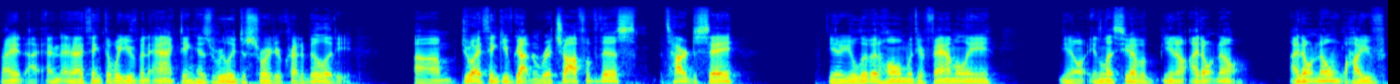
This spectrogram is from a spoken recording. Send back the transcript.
right? I, and and I think the way you've been acting has really destroyed your credibility. Um, do I think you've gotten rich off of this? It's hard to say. You know, you live at home with your family you know, unless you have a, you know, I don't know. I don't know how you've,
